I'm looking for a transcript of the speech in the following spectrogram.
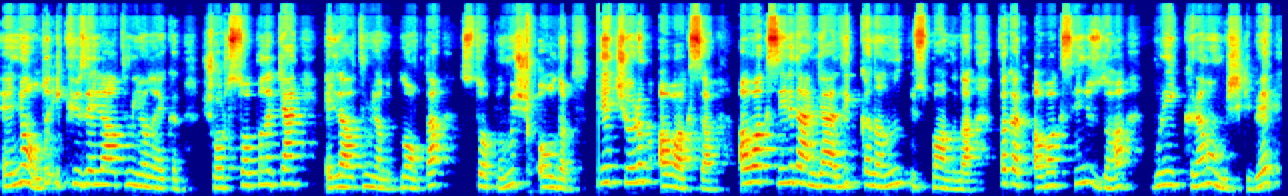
E, ne oldu? 256 milyona yakın short stoplanırken 56 milyonluk long da stoplamış oldu. Geçiyorum AVAX'a. AVAX yeniden geldik kanalının üst bandına. Fakat AVAX henüz daha burayı kıramamış gibi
